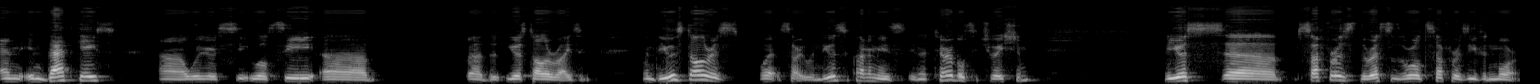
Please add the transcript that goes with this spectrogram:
And in that case, uh, we'll see, we'll see uh, uh, the US dollar rising. When the US dollar is, well, sorry, when the US economy is in a terrible situation, the US uh, suffers, the rest of the world suffers even more.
